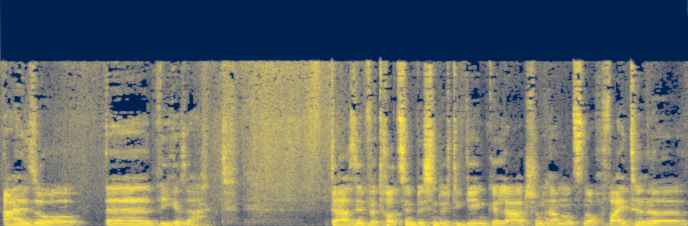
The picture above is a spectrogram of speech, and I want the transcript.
also äh, wie gesagt, da sind wir trotzdem ein bisschen durch die Gegend gelatscht und haben uns noch weitere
